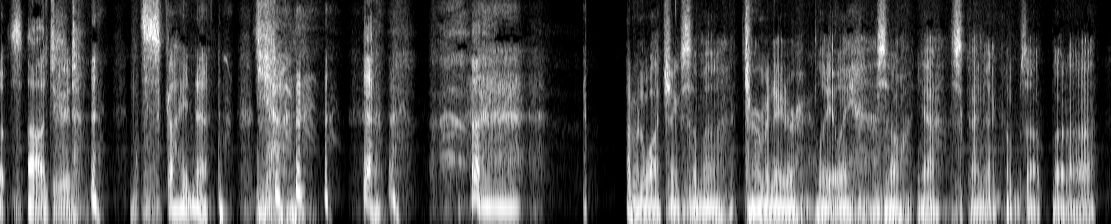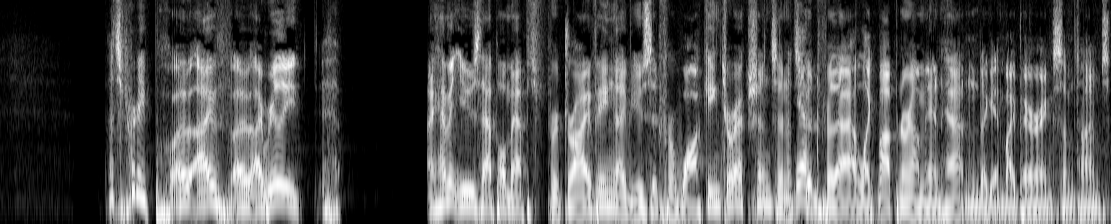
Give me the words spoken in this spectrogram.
us. Oh, dude. Skynet. Yeah. I've been watching some uh, Terminator lately, so yeah, Skynet comes up. But uh, that's pretty. I've I really I haven't used Apple Maps for driving. I've used it for walking directions, and it's Yeah. good for that. Like bopping around Manhattan to get my bearings. Sometimes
